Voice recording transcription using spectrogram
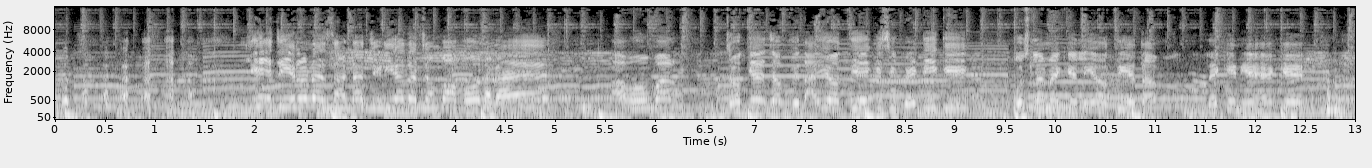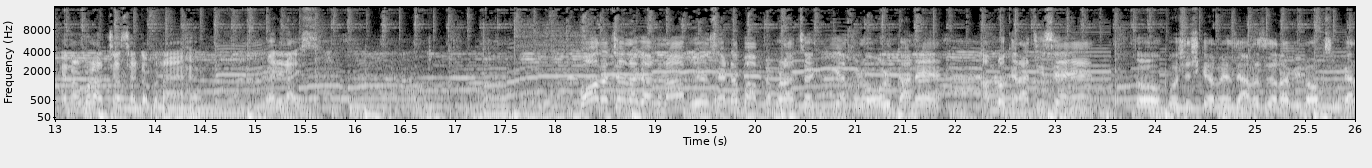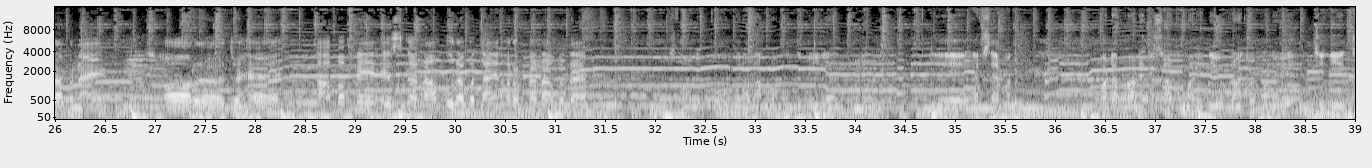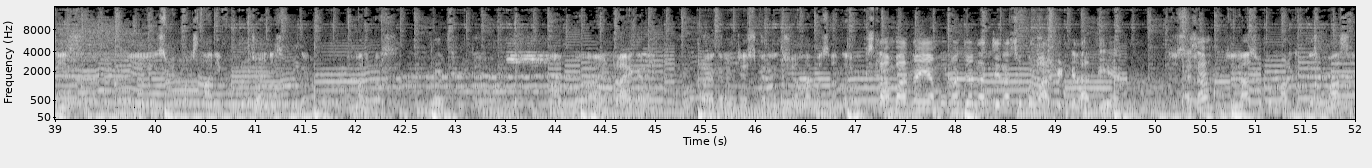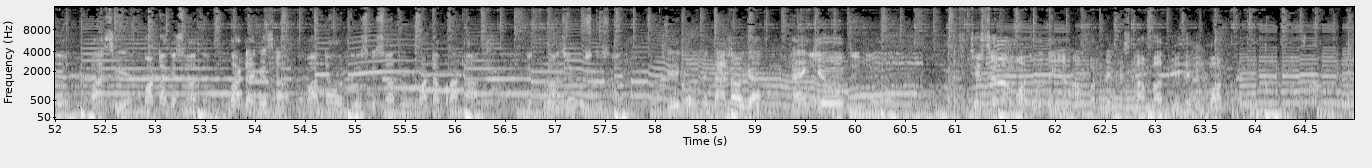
ये जी, इन्होंने साडा चिड़िया का चंबा वो लगाया है। अमूमन जो कि जब विदाई होती है किसी बेटी की उस लम्हे के लिए होती है तब, लेकिन ये है कि इन्होंने बड़ा अच्छा सेटअप बनाया है। वेरी नाइस बहुत अच्छा लगा जनाब, ये सेटअप आपने बड़ा अच्छा किया। थोड़े ओल्ड गाने हम लोग कराची से हैं तो कोशिश कर रहे हैं ज़्यादा से ज़्यादा व्लॉग्स वगैरह बनाएँ और जो है, आप अपने इसका नाम पूरा बताएँ और अपना नाम बताएँ। मेरा नाम मोहम्मद नबील है। ये एफ़ सेवन वाटा पराठा के साथ हमारी न्यू ब्रांच ओपन हुई है चिलियन चीज़ इसमें पाकिस्तानी फ़ूड और चाइनीज़ फ़ूड है हमारे पास। गुड तो आप आए ट्राई करें फ़ूड ट्राई करें टेस्ट करें इंशाल्लाह पसंद आएगा। इस्लामाबाद में ये अमूमन जो है ना जिना सुपर मार्केट कहलाती है। ऐसा? जिना सुपर मार्केट के पास ही है। पास ही है। बाटा के साथ है। बाटा के साथ है। बाटा और इसके साथ वाटा पराठा एक ब्रांच है उसके साथ ठीक हो गया। डन हो गया। थैंक यू थैंक यू जिस जगह मौजूद है यहाँ पर देख इस्लामाबाद में देखिए बॉन फायर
